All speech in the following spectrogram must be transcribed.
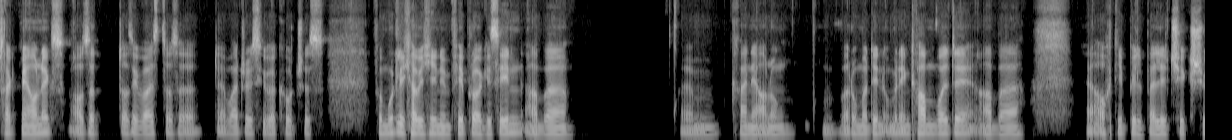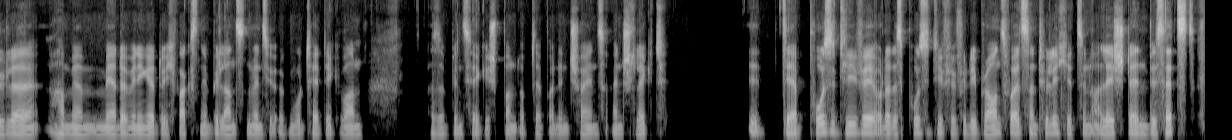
Sagt mir auch nichts, außer dass ich weiß, dass er der Wide Receiver Coach ist. Vermutlich habe ich ihn im Februar gesehen, aber ähm, keine Ahnung, warum er den unbedingt haben wollte, aber ja, auch die Bill Belichick-Schüler haben ja mehr oder weniger durchwachsene Bilanzen, wenn sie irgendwo tätig waren. Also bin sehr gespannt, ob der bei den Giants einschlägt. Äh, der positive oder das Positive für die Browns war jetzt natürlich, jetzt sind alle Stellen besetzt.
